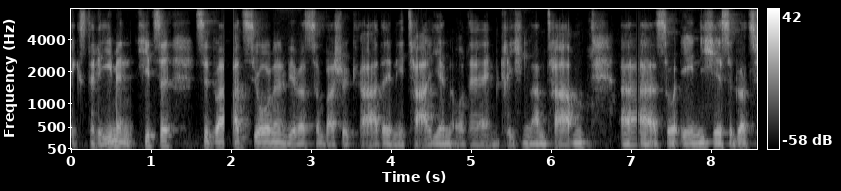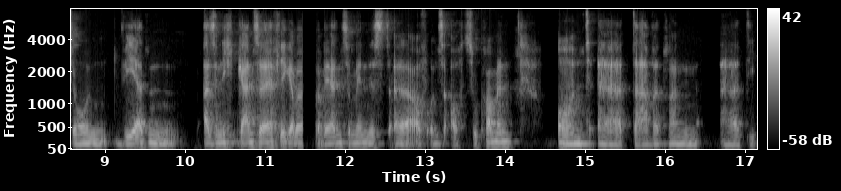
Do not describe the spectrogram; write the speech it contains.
extremen Hitzesituationen, wie wir es zum Beispiel gerade in Italien oder in Griechenland haben. Äh, so ähnliche Situationen werden also nicht ganz so heftig, aber werden zumindest äh, auf uns auch zukommen. Und äh, da wird man äh, die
